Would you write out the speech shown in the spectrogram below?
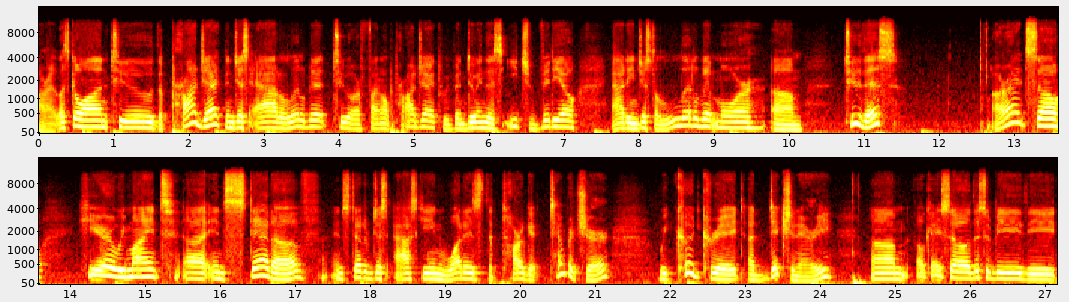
alright let's go on to the project and just add a little bit to our final project we've been doing this each video adding just a little bit more um, to this Alright, so here we might, uh, instead of, instead of just asking what is the target temperature, we could create a dictionary. Um, okay, so this would be the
